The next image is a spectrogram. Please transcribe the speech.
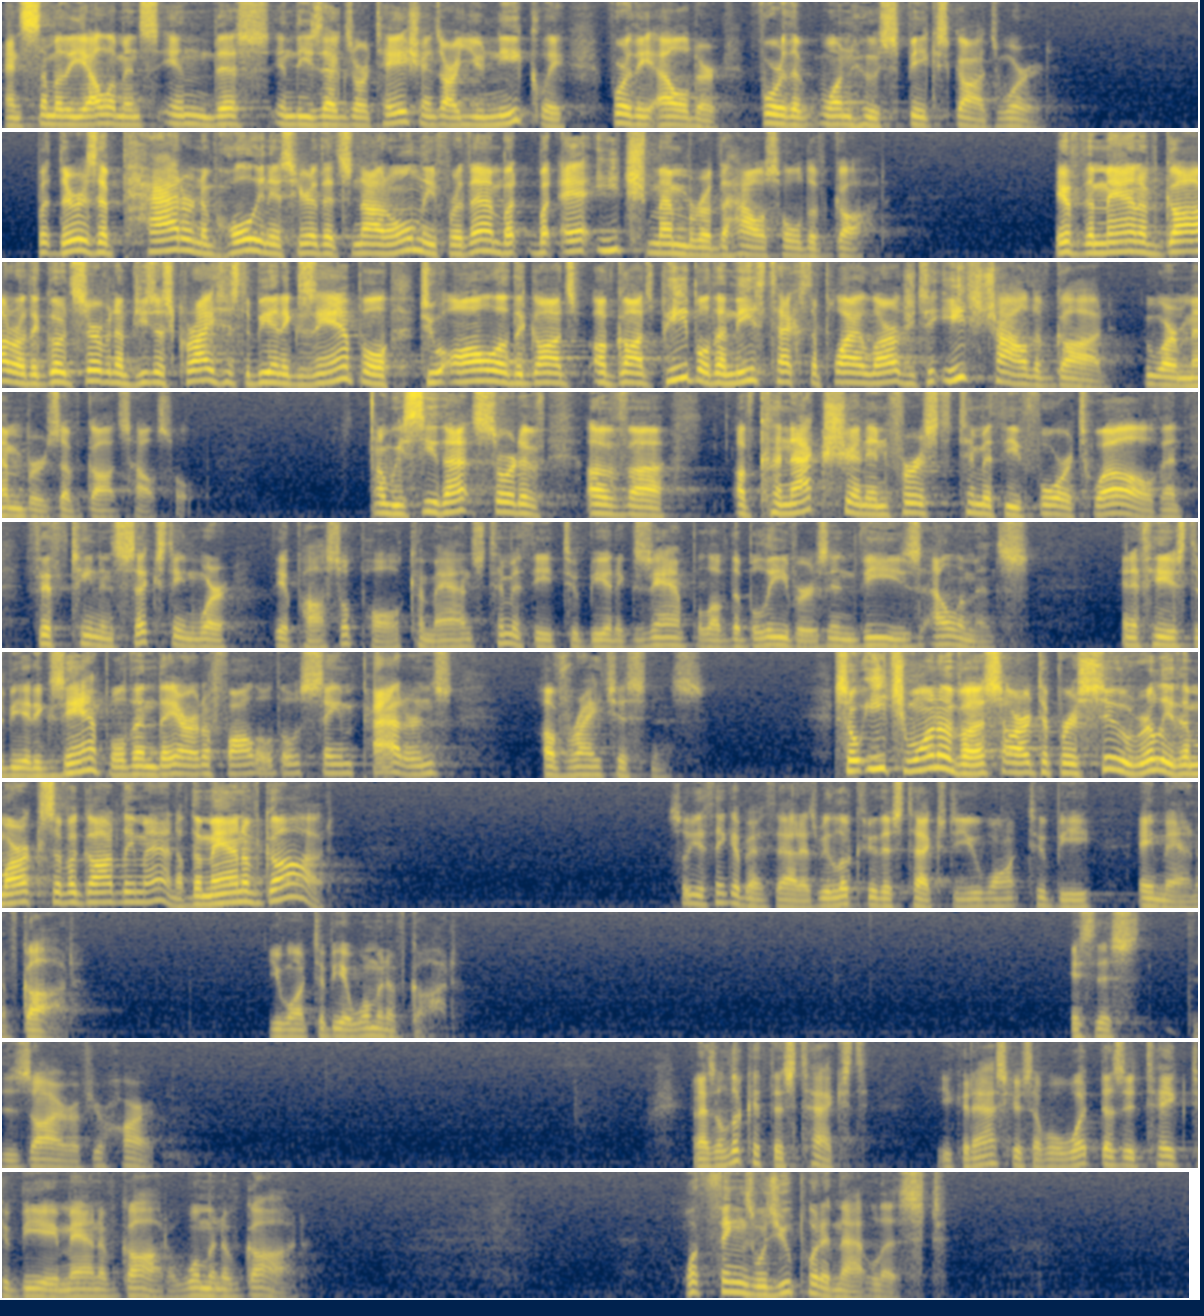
And some of the elements in, this, in these exhortations are uniquely for the elder, for the one who speaks God's Word. But there is a pattern of holiness here that's not only for them, but, but each member of the household of God. If the man of God or the good servant of Jesus Christ is to be an example to all of, the God's, of God's people, then these texts apply largely to each child of God who are members of God's household. And we see that sort of, of, uh, of connection in 1 Timothy 4 12 and 15 and 16, where the Apostle Paul commands Timothy to be an example of the believers in these elements. And if he is to be an example, then they are to follow those same patterns of righteousness. So each one of us are to pursue really the marks of a godly man, of the man of God. So you think about that as we look through this text. Do you want to be a man of God? You want to be a woman of God? Is this the desire of your heart. And as I look at this text, you could ask yourself, well, what does it take to be a man of God, a woman of God? What things would you put in that list?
